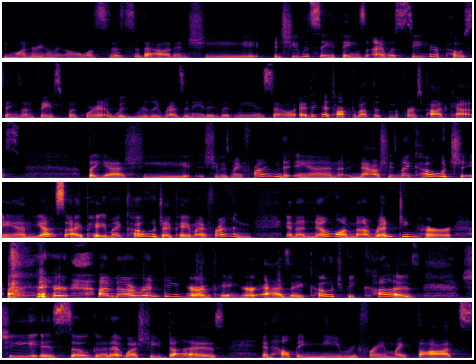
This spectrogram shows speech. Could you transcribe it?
wondering, I'm like, oh, what's this about? And she and she would say things. I would see her post things on Facebook where it would really resonated with me, and so I think I talked about this in the first podcast but yeah, she she was my friend and now she's my coach. And yes, I pay my coach, I pay my friend. And I know I'm not renting her. I'm not renting her. I'm paying her as a coach because she is so good at what she does and helping me reframe my thoughts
